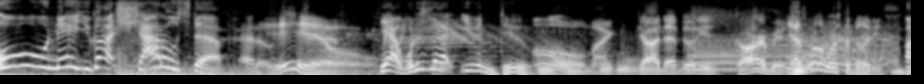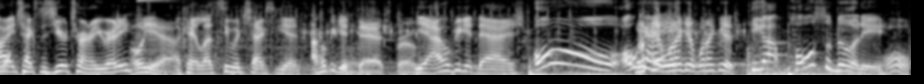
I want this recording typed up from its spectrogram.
Oh, Nate, you got Shadow Step. Shadow. Ew. Yeah, what does that even do? Oh my god, that ability is garbage. Yeah, that's one of the worst abilities. All right, Chex, it's your turn. Are you ready? Oh yeah. Okay, let's see what Chex gets. I hope you get dash, bro. Yeah, I hope you get Dash. Oh, What I okay. get? What I get? What I get? He got Pulse ability. Oh.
